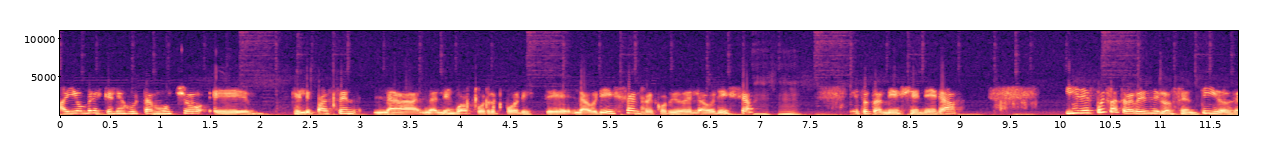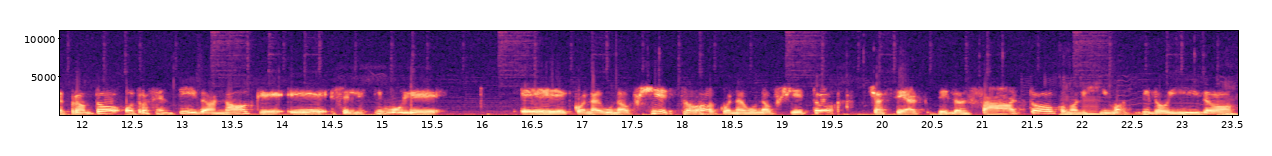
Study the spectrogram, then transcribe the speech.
hay hombres que les gusta mucho eh, que le pasen la, la lengua por, por este, la oreja, el recorrido de la oreja. Ujú. Esto también genera. Y después a través de los sentidos, de pronto otro sentido, ¿no? Que eh, se le estimule eh, con algún objeto, con algún objeto, ya sea del olfato, como dijimos, del oído,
